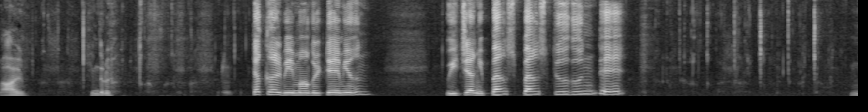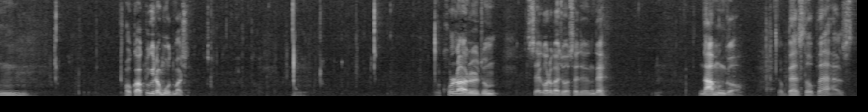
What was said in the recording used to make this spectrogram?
아이, 힘들어. 닭갈비 먹을 때면 위장이 바운스 바운스 두근데 어, 깍두기랑 먹어도 맛있네. 콜라를 좀 새 거를 가져왔어야 되는데 남은 거 best of best. 아,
